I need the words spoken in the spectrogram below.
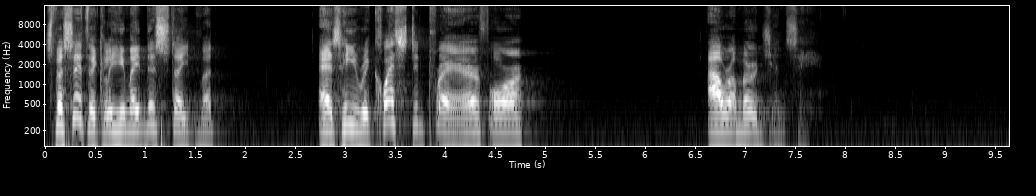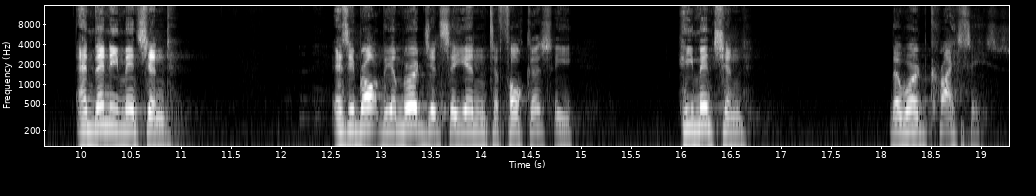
Specifically, he made this statement as he requested prayer for our emergency. And then he mentioned, as he brought the emergency into focus, he, he mentioned the word crisis.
